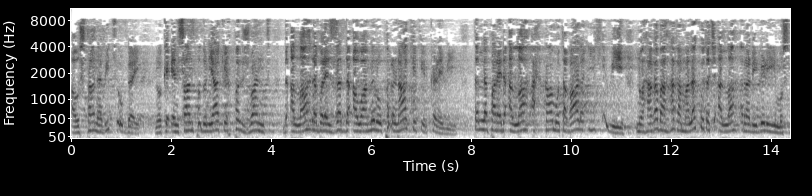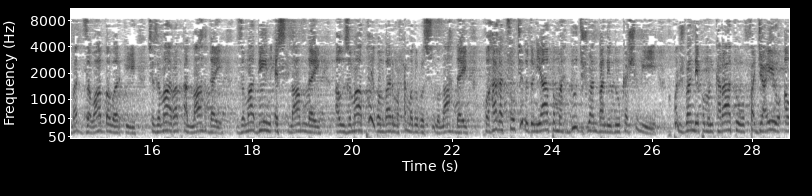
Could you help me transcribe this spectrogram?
او ستا نبی څوک دی نو که انسان په دنیا کې خپل ژوند د الله رب العزت د اوامرو په رڼا کې تیر کړی وي تل لپاره د الله احکامو ته غاړه ایښې وي نو هغه به هغه ملکو ته چې الله رالیږلي مثبت ځواب به ورکړي چې زما رب الله دی زما دین اسلام دی او زما پیغمبر محمد رسول الله دی خو هغه څوک چې د دنیا په محدود ژوند باندې دوکه شوي خپل ژوند یې په منکراتو فجایعو او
